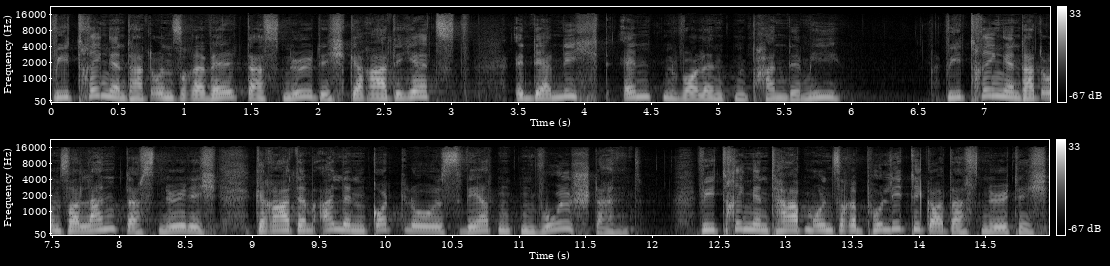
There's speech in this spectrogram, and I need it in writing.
Wie dringend hat unsere Welt das nötig, gerade jetzt in der nicht enden wollenden Pandemie? Wie dringend hat unser Land das nötig, gerade im allen gottlos werdenden Wohlstand? Wie dringend haben unsere Politiker das nötig,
